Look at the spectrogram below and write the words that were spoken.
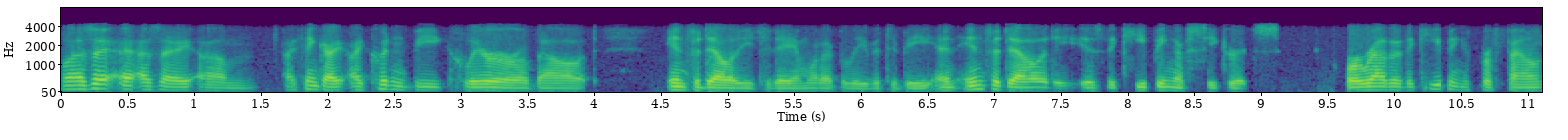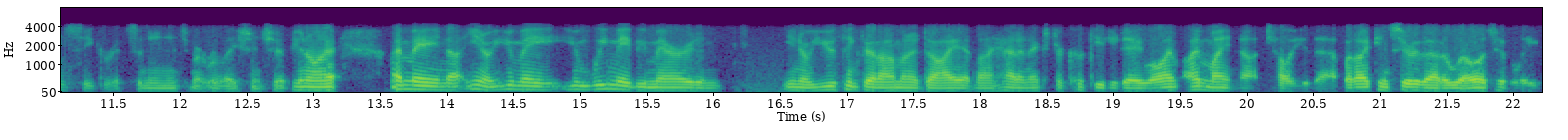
Well, as I as I um, I think I, I couldn't be clearer about infidelity today and what I believe it to be. And infidelity is the keeping of secrets, or rather, the keeping of profound secrets in an intimate relationship. You know, I I may not. You know, you may you, we may be married and. You know, you think that I'm on a diet and I had an extra cookie today. Well, I, I might not tell you that, but I consider that a relatively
